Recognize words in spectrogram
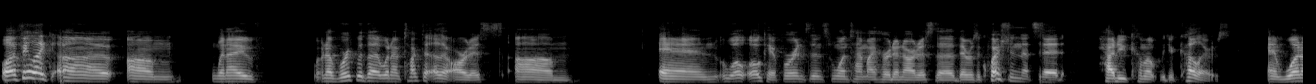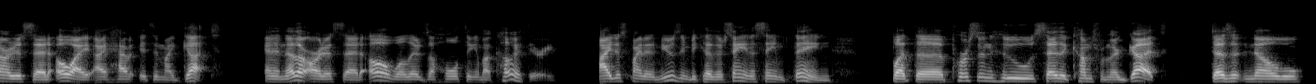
well, I feel like uh, um, when I've when I've worked with uh, when I've talked to other artists, um, and well, okay, for instance, one time I heard an artist uh, there was a question that said, "How do you come up with your colors?" And one artist said, "Oh, I, I have it's in my gut," and another artist said, "Oh, well, there's a whole thing about color theory." I just find it amusing because they're saying the same thing, but the person who says it comes from their gut doesn't know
